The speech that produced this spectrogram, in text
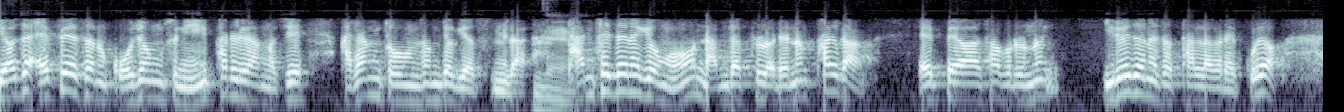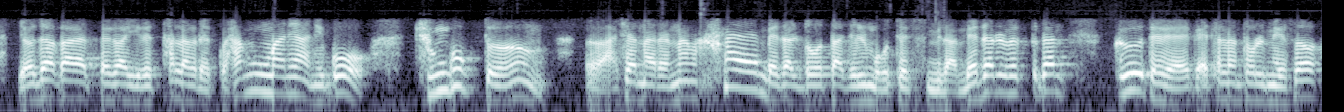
여자 F에서는 고정순이 8위를 한 것이 가장 좋은 성적이었습니다. 네. 단체전의 경우 남자 플러레는 8강, 에페와 사브르는 1회전에서 탈락을 했고요. 여자가 배가 이래 탈락을 했고 한국만이 아니고 중국 등 어, 아시아 나라는 하나의 메달도 따지를 못했습니다. 메달을 획득한 그 대회 애틀란타 올림픽에서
